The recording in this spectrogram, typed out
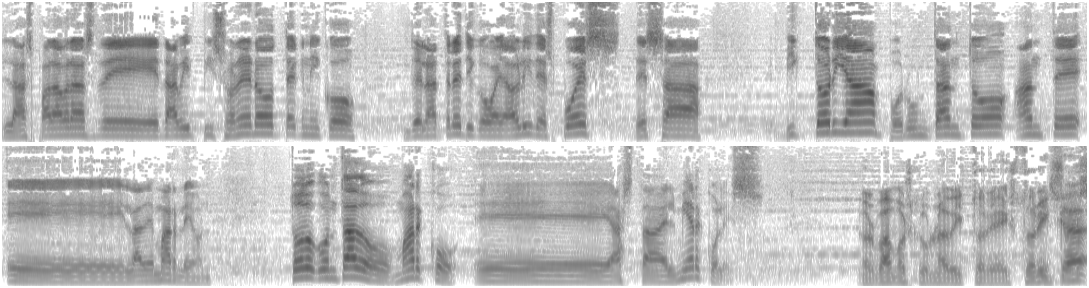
Las palabras de David Pisonero, técnico del Atlético Valladolid, después de esa victoria por un tanto ante eh, la de Mar León. Todo contado, Marco, eh, hasta el miércoles. Nos vamos con una victoria histórica.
